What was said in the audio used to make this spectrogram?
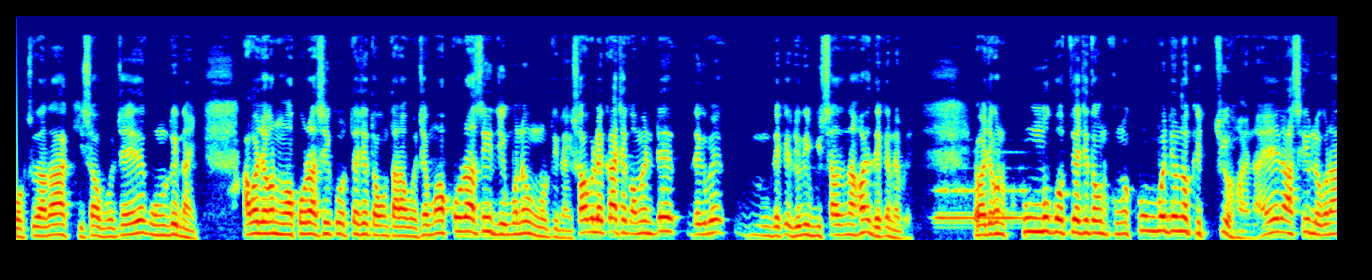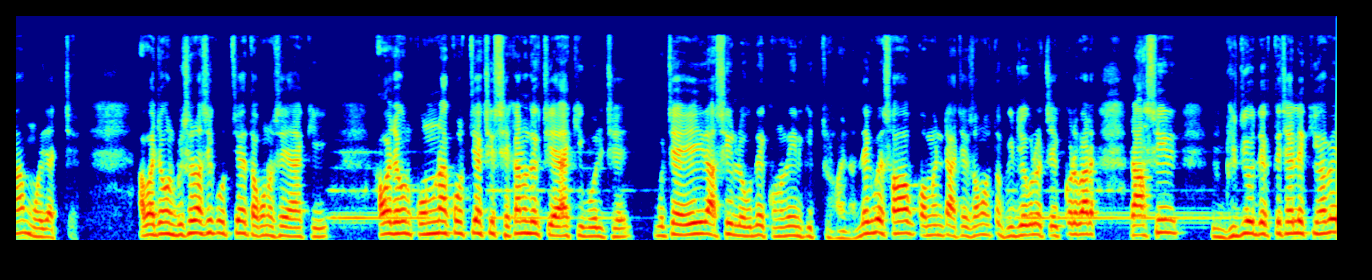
বকছু দাদা, কী সব বলছে? এদের উন্নতি নাই। আবার যখন মকর রাশি করতে আছে তখন তারা বলছে, মকর রাশির জীবনে উন্নতি নাই। সব লেখা আছে কমেন্টে দেখবে দেখে যদি বিশ্বাস না হয়, দেখে নেবে। এবার যখন কুম্ভ করতে যাচ্ছে তখন কুম্ভ, কুম্ভের জন্য কিচ্ছু হয় না। এই রাশির লোকরা মরে যাচ্ছে। আবার যখন বিশ্ব রাশি করতে যায়, তখনও সে একই। আবার যখন কন্যা করতে যাচ্ছি, সেখানেও দেখছি একই বলছে। বলছে, এই রাশির লোকদের কোনোদিন কিচ্ছু হয় না। দেখবে সব কমেন্ট আছে, সমস্ত ভিডিওগুলো চেক করবে। আর রাশির ভিডিও দেখতে চাইলে কি হবে?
